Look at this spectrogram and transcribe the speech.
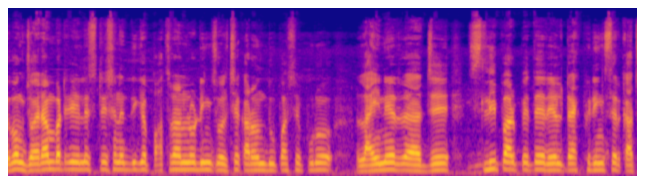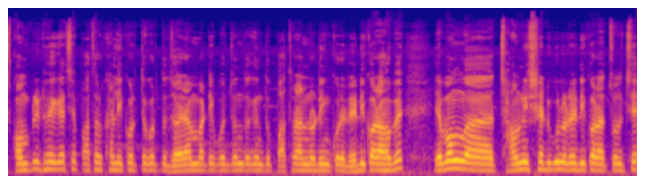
এবং জয়রামবাটি রেল স্টেশনের দিকে পাথর আনলোডিং চলছে কারণ দুপাশে পুরো লাইনের যে স্লিপার পেতে রেল ট্র্যাক ফিটিংসের কাজ কমপ্লিট হয়ে গেছে। পাথর খালি করতে করতে জয়রামবাটি পর্যন্ত কিন্তু পাথর আনলোডিং করে রেডি করা হবে এবং ছাউনি শেডগুলো রেডি করা চলছে।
